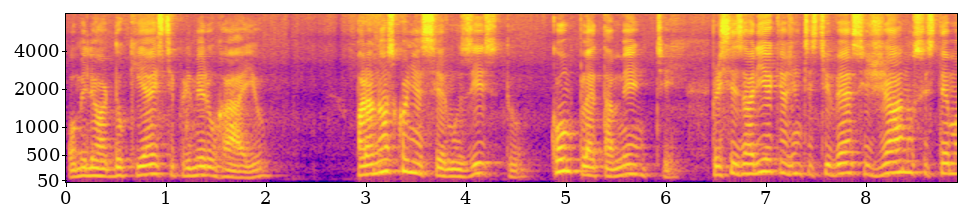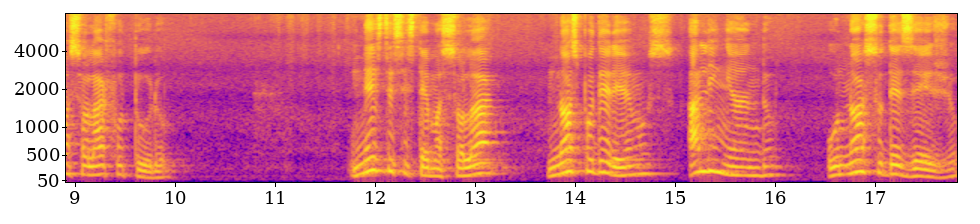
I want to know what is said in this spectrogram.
ou melhor, do que é este primeiro raio, para nós conhecermos isto completamente, precisaria que a gente estivesse já no sistema solar futuro. Neste sistema solar, nós poderemos, alinhando o nosso desejo,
